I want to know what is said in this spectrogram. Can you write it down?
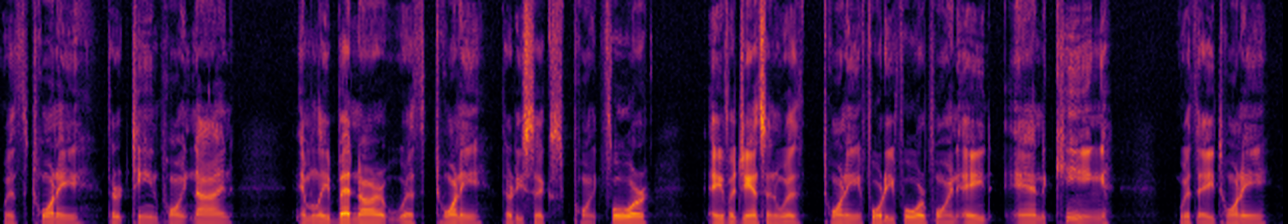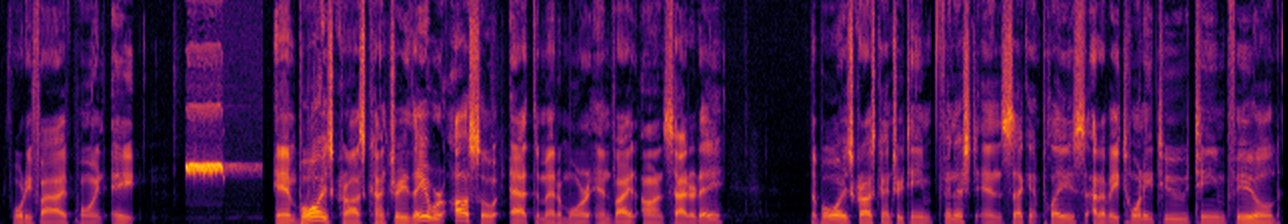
with 2013.9, Emily Bednar with 2036.4, Ava Jansen with 2044.8, and King with a 2045.8. In boys cross country, they were also at the Metamora Invite on Saturday. The boys cross country team finished in second place out of a 22 team field.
